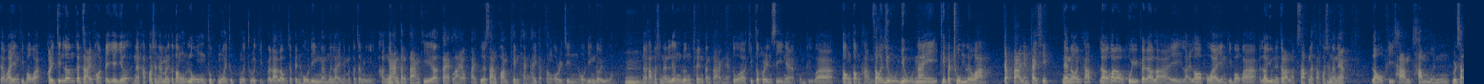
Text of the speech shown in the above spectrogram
แต่ว่าอย่างที่บอกว่า Origin เริ่มกระจาย port ไปเยอะๆนะครับเพราะฉะนั้นมันก็ต้องลงทุกหน่วยทุกหน่วยธุรกิจเวลาเราจะเป็น holding มาเมื่อไหร่เนี่ยมันก็จะมีงานต่างๆ ที่แตกรายออกไปเพื่อสร้างความเข้มแข็งให้กับทาง Origin Holding โดยรวมนะครับเพราะฉะนั้นเรื่องเรื่องเทรนด์ต่างๆเนี่ยตัวคริปโตเคอเรนซีเนี่ยผมถือว่าต้องต้องทำเพราะว่าอยู่อยู่ในที่ประชุมเลยว่าจับตาอย่างใกล้ชิด แน่นอนครับ แล้วก็เราคุยไปแล้วหลายหลายรอบเพราะว่าอย่างที่บอกว่าเราอยู่ในตลาดหลักทรัพย์นะครับ เพราะฉะนั้นเนี่ยเราผลีถามทำเหมือนบริษัท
